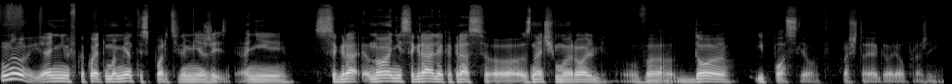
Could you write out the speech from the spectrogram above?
Ну, и они в какой-то момент испортили мне жизнь. Они сыграли, но они сыграли как раз э, значимую роль в до и после, вот про что я говорил про жизнь.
